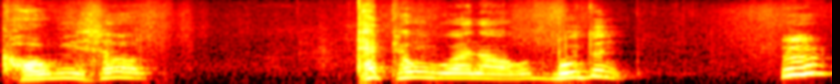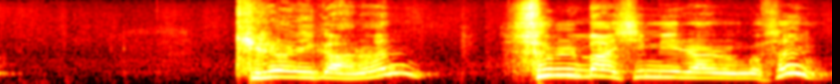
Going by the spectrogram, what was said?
거기서 태평구가 나오고 모든 응? 그러니까는 술 마심이라는 것은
